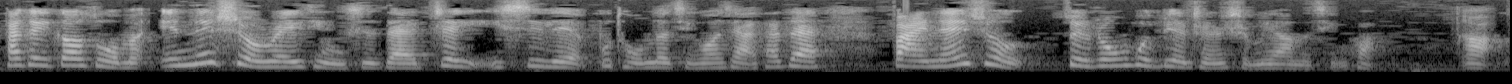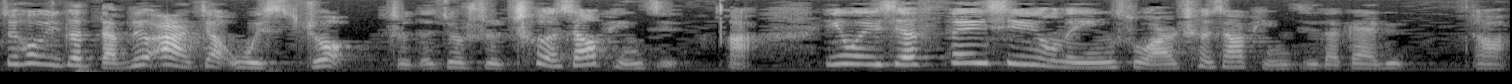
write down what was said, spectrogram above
它可以告诉我们，initial rating 是在这一系列不同的情况下，它在 financial 最终会变成什么样的情况？啊，最后一个 WR 叫 withdraw，指的就是撤销评级啊，因为一些非信用的因素而撤销评级的概率。啊，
